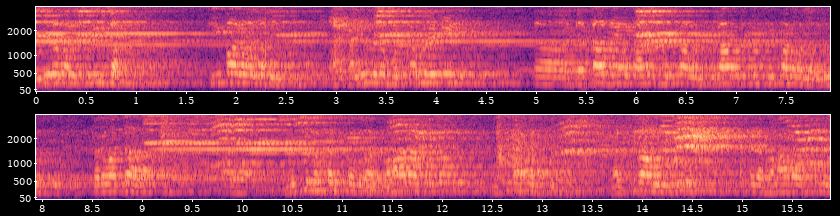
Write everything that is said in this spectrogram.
గురువుగా మనం చూపించాం. శ్రీపాద వల్లభులు మన కలియుగంలో మొట్టమొదటి ఆ, దత్తాత్రేయ పిఠాపురంలో శ్రీపాద తర్వాత నృసింహ సరస్వతి వారు మహారాష్ట్రలో నృసింహ సరస్వతి నరసింహావులని అక్కడ మహారాష్ట్రలో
